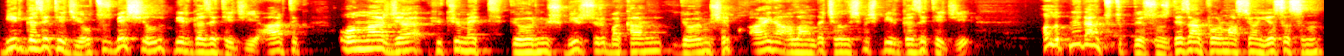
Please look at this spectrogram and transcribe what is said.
bir gazeteciyi, 35 yıllık bir gazeteciyi artık onlarca hükümet görmüş, bir sürü bakan görmüş, hep aynı alanda çalışmış bir gazeteciyi alıp neden tutukluyorsunuz? Dezenformasyon yasasının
